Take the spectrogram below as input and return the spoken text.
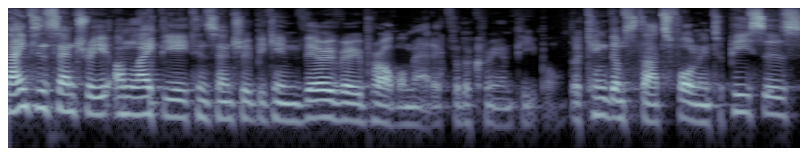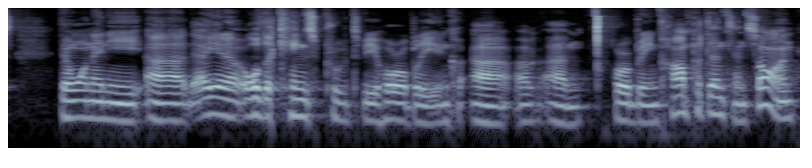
19th century, unlike the 18th century, became very, very problematic for the Korean people. The kingdom starts falling to pieces. There weren't any, uh, you know, all the kings proved to be horribly, uh, uh, um, horribly incompetent and so on.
